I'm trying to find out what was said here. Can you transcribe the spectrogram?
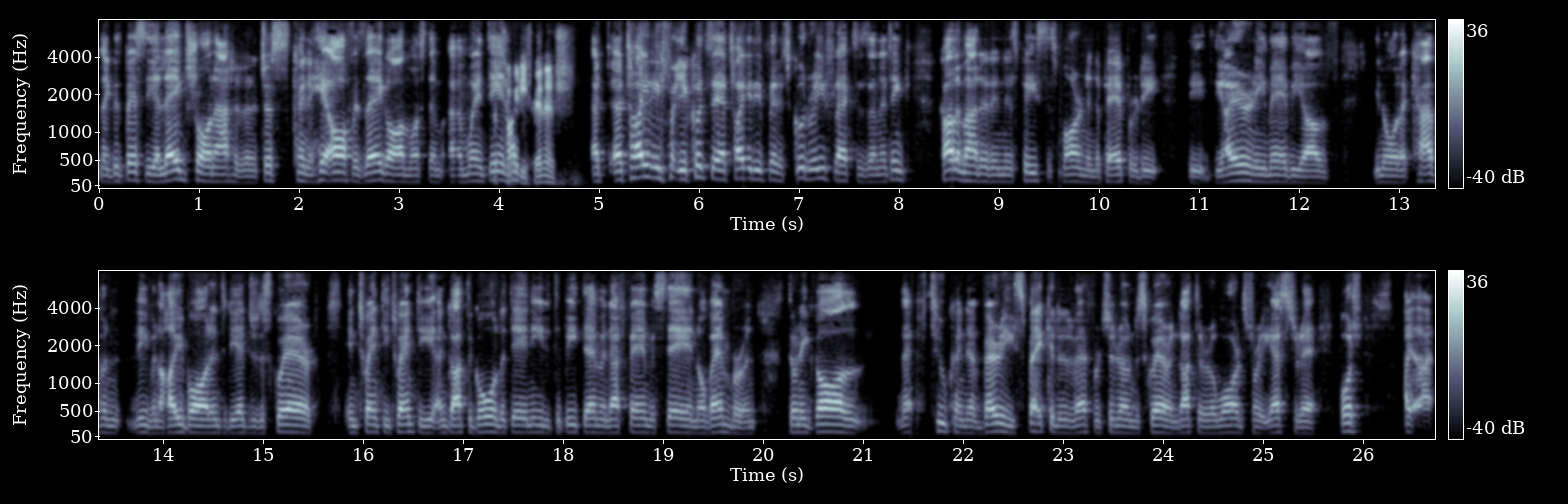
like it's basically a leg thrown at it and it just kind of hit off his leg almost and, and went in. A tidy finish. A, a tidy, you could say a tidy finish. Good reflexes, and I think Colm had it in his piece this morning in the paper. The the, the irony maybe of you know that Cavan leaving a high ball into the edge of the square in 2020 and got the goal that they needed to beat them in that famous day in November, and Donegal left two kind of very speculative efforts around the square and got their rewards for it yesterday, but I,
